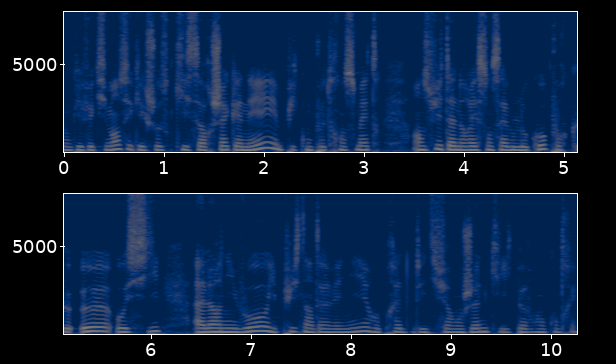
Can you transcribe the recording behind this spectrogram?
Donc effectivement, c'est quelque chose qui sort chaque année et puis qu'on peut transmettre ensuite à nos responsables locaux pour que eux aussi, à leur niveau, ils puissent intervenir auprès des différents jeunes qu'ils peuvent rencontrer.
